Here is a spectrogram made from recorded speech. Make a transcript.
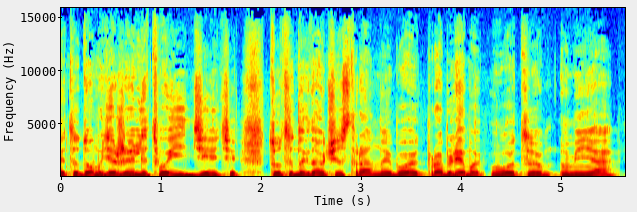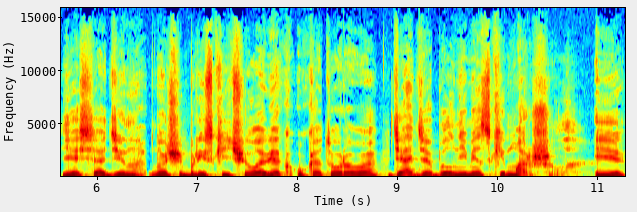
это дом, где жили твои дети. Тут иногда очень странные бывают проблемы. Вот э, у меня есть один ну, очень близкий человек, у которого дядя был немецкий маршал. И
